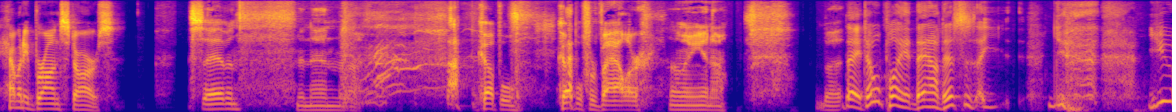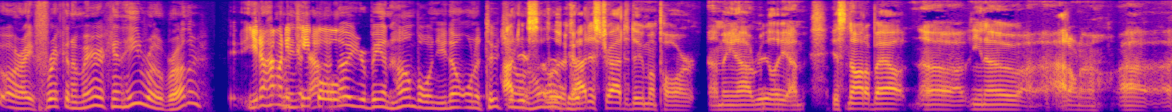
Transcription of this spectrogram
How many Bronze Stars? Seven, and then uh, a couple, couple for valor. I mean, you know, but they don't play it down. This is a, you, you are a freaking American hero, brother. You know how many I mean, people? I know you're being humble and you don't want to toot your I just, own horn. Look, but... I just tried to do my part. I mean, I really, I'm, it's not about, uh, you know, I, I don't know. Uh,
